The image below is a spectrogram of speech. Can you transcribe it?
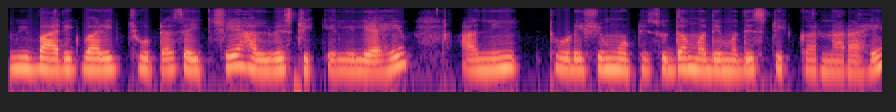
मी बारीक बारीक छोट्या साईजचे हलवे स्टिक केलेले आहे आणि थोडेसे मोठेसुद्धा मध्ये मध्ये स्टिक करणार आहे.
